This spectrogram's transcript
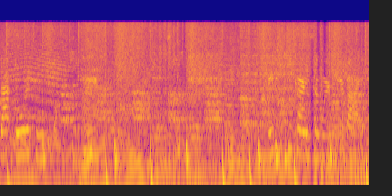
That door seems locked. Maybe the key card is somewhere nearby.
